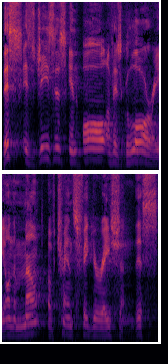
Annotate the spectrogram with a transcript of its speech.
this is Jesus in all of his glory on the Mount of Transfiguration. This,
